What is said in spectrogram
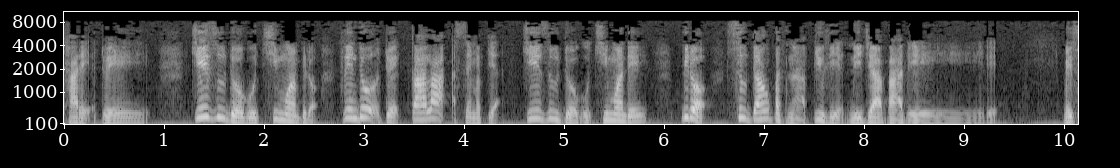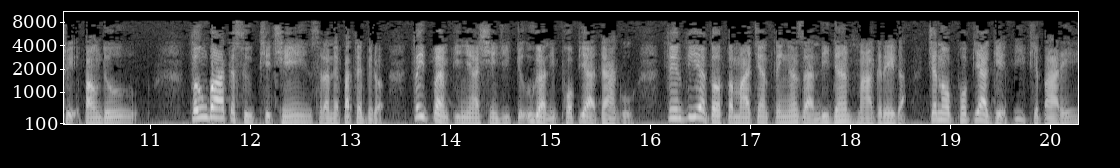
ထားတဲ့အတွေ့ကျေးဇူးတော်ကိုချီးမွမ်းပြီးတော့သင်တို့အတွက်ကာလအစင်မပြတ်ကျေးဇူးတော်ကိုချီးမွမ်းတယ်ပြီးတော့ဆုတောင်းပတ္ထနာပြုလျက်နေကြပါတယ်တဲ့မိတ်ဆွေအပေါင်းတို့သုံးပါးတဆူဖြစ်ခြင်းဆိုတာနဲ့ပတ်သက်ပြီးတော့သိပ္ပံပညာရှင်ကြီးတူဦးကနေဖော်ပြတာကိုသင်သိရသောတမန်ကျန်သင်ခန်းစာဏိဒန်းမှာကလေးကကျွန်တော်ဖော်ပြခဲ့ပြီးဖြစ်ပါတယ်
